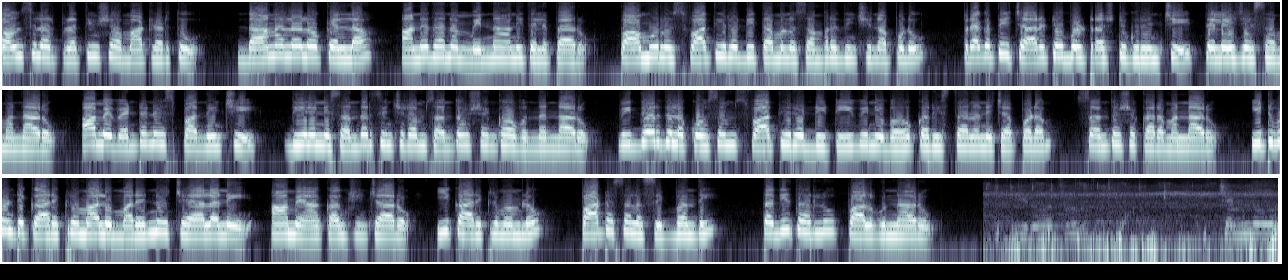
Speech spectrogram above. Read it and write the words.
కౌన్సిలర్ ప్రత్యూష మాట్లాడుతూ దానాలలోకెల్లా అన్నదానం మిన్నా అని తెలిపారు. పామూరు స్వాతిరెడ్డి తమను సంప్రదించినప్పుడు ప్రగతి చారిటబుల్ ట్రస్ట్ గురించి తెలియజేశామన్నారు. ఆమె వెంటనే స్పందించి దీనిని సందర్శించడం సంతోషంగా ఉందన్నారు. విద్యార్థుల కోసం స్వాతిరెడ్డి టీవీని బహుకరిస్తానని చెప్పడం సంతోషకరమన్నారు. ఇటువంటి కార్యక్రమాలు మరెన్నో చేయాలని ఆమె ఆకాంక్షించారు. ఈ కార్యక్రమంలో పాఠశాల సిబ్బంది తదితరులు పాల్గొన్నారు. ఈరోజు చెన్నూరు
